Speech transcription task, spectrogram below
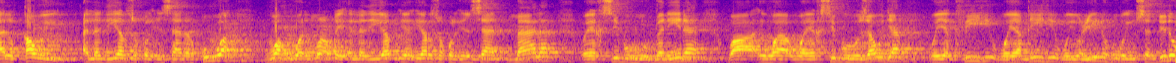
القوي الذي يرزق الإنسان القوة وهو المعطي الذي يرزق الإنسان مالا ويكسبه بنينا ويكسبه زوجة ويكفيه ويقيه ويعينه ويسدده.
